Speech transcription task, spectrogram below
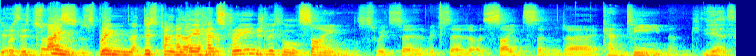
uh, Was this spring, last- spring, spring? this time And last they year. had strange little signs which said which said uh, sites and uh, canteen and Yes.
